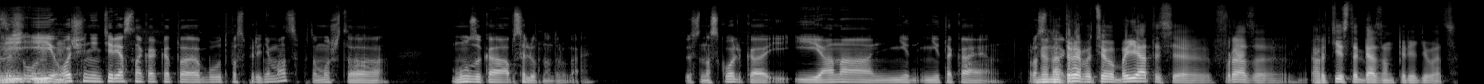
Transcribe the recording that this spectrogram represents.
произошло. и Мгм. очень интересно, как это будет восприниматься, потому что музыка абсолютно другая. То есть насколько... И, и она не, не такая Не, простая. не как- треба цього боятися. Фраза «артист обязан переодеваться».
